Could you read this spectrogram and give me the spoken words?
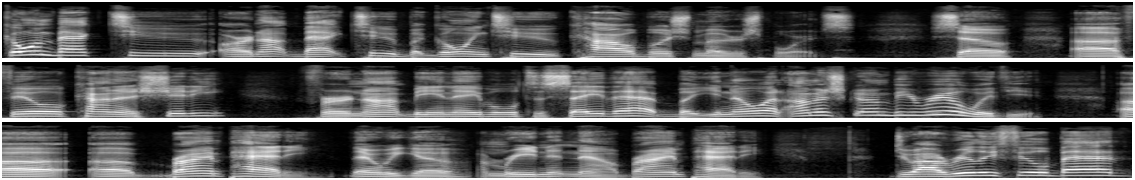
going back to, or not back to, but going to Kyle Busch Motorsports. So uh, feel kind of shitty for not being able to say that, but you know what? I'm just going to be real with you. Uh, uh, Brian Pattie. There we go. I'm reading it now. Brian Pattie. Do I really feel bad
